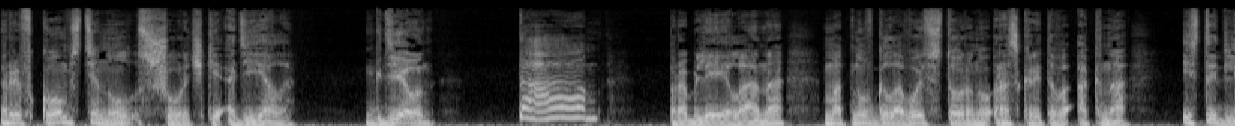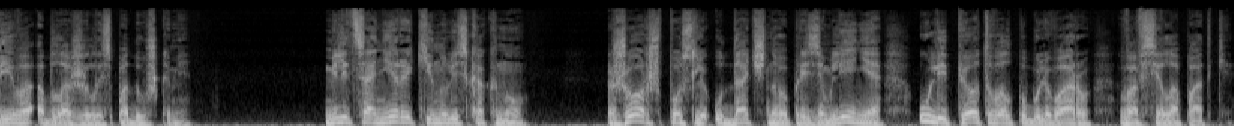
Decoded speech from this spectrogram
рывком стянул с Шурочки одеяло. «Где он?» «Там!» — проблеяла она, мотнув головой в сторону раскрытого окна и стыдливо обложилась подушками. Милиционеры кинулись к окну. Жорж после удачного приземления улепетывал по бульвару во все лопатки.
